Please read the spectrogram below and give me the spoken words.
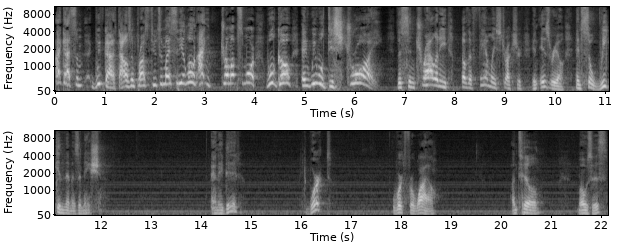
I got some, we've got a thousand prostitutes in my city alone. I can drum up some more. We'll go and we will destroy the centrality of the family structure in Israel and so weaken them as a nation. And they did. It worked. It worked for a while until Moses,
